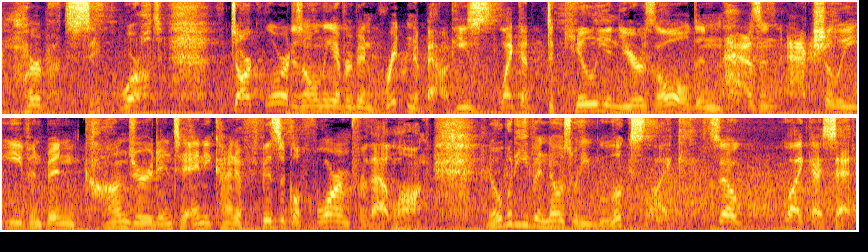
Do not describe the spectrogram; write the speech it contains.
we're about to save the world. The Dark Lord has only ever been written about. He's like a decillion years old and hasn't actually even been conjured into any kind of physical form for that long. Nobody even knows what he looks like. So, like I said,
